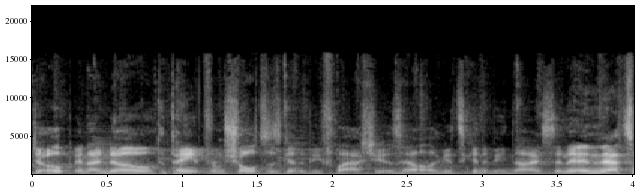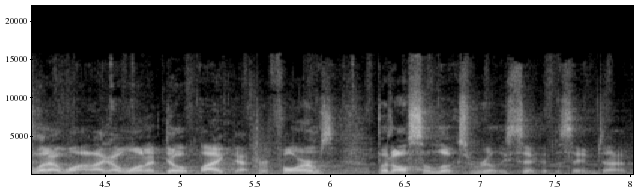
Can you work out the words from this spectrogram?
dope, and I know the paint from Schultz is gonna be flashy as hell. Like it's gonna be nice, and, and that's what I want. Like I want a dope bike that performs, but also looks really sick at the same time.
